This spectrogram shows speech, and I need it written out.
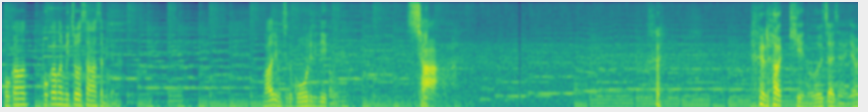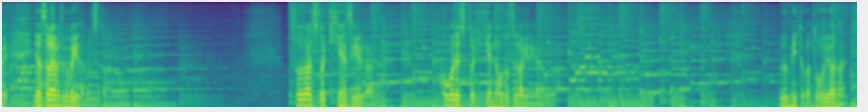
他の他の道を探すみたいな、まあ、ある意味ちょっと合理的でいいかも。しれないシャー。ラッキーの踊りちゃいじゃない。やめいやそれはやめとくべきだろちょっと。それはちょっと危険すぎるからな。ここでちょっと危険なことするわけにいかないことだ海とかどういうあれなんだい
